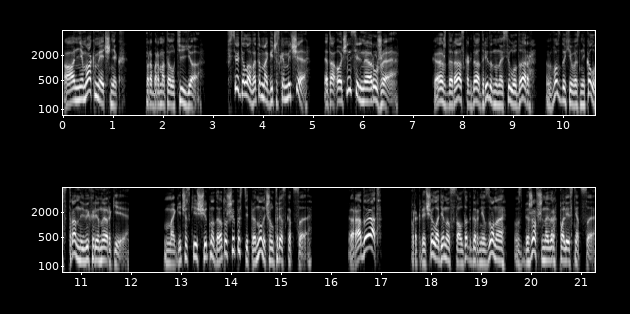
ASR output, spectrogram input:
«Он не маг-мечник», — пробормотал Тио. «Всё дело в этом магическом мече. Это очень сильное оружие». Каждый раз, когда Дрида наносил удар, в воздухе возникал странный вихрь энергии. Магический щит над ратушей постепенно начал трескаться. «Радат!» — прокричал один из солдат гарнизона, взбежавший наверх по лестнице.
